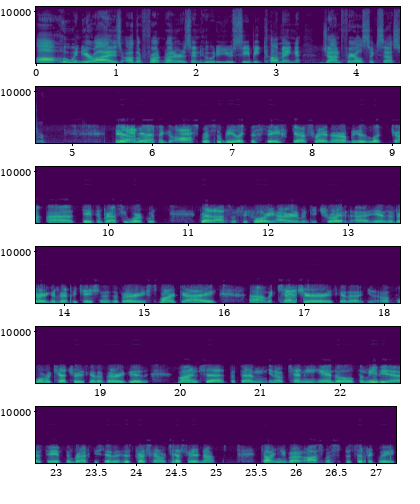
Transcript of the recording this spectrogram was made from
Uh, who, in your eyes, are the front runners, and who do you see becoming John Farrell's successor? Yeah, I mean, I think Ausmus would be like the safe guess right now because look, uh, Dave Dombrowski worked with Brad Ausmus before. He hired him in Detroit. Uh, he has a very good reputation as a very smart guy, um, a catcher. He's got a you know a former catcher. He's got a very good mindset. But then you know can he handle the media? As Dave Dombrowski said at his press conference yesterday, not talking about Ausmus specifically.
